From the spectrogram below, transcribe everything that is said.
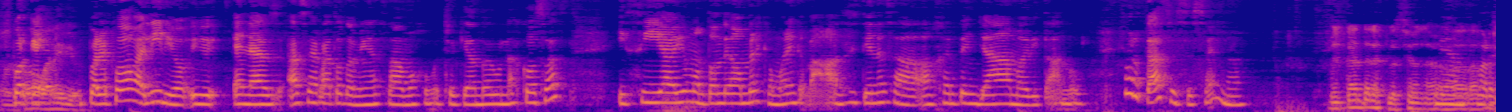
Por Porque Valirio. por el fuego Valirio. Y en las, hace rato también estábamos como chequeando algunas cosas. Y sí hay un montón de hombres que mueren quemados. Y tienes a, a gente en llama gritando. Fortaza esa escena. Me encanta la explosión, la Bien verdad.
